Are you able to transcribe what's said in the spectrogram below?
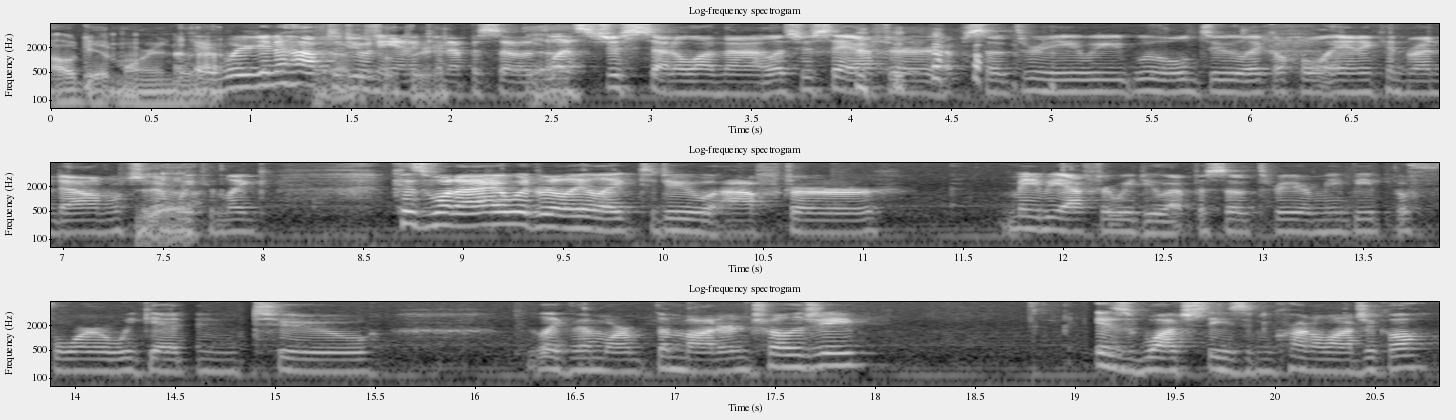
I'll get more into Okay, that. we're gonna have to do an Anakin three. episode. Yeah. Let's just settle on that. Let's just say after episode three, we, we will do like a whole Anakin rundown, which and we can like, because what I would really like to do after, maybe after we do episode three, or maybe before we get into, like the more the modern trilogy, is watch these in chronological.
